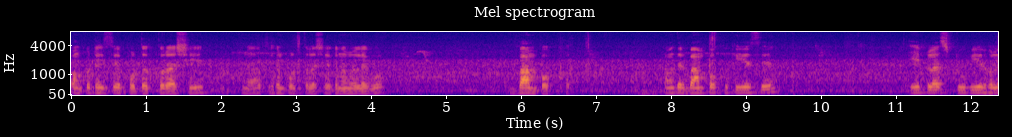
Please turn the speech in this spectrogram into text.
অঙ্কটা হচ্ছে প্রদত্ত রাশি। না, এখন প্রদত্ত রাশি, এখানে আমরা লিখব বাম পক্ষ আমাদের বাম পক্ষ কী আছে? এ প্লাস টু বি এর whole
